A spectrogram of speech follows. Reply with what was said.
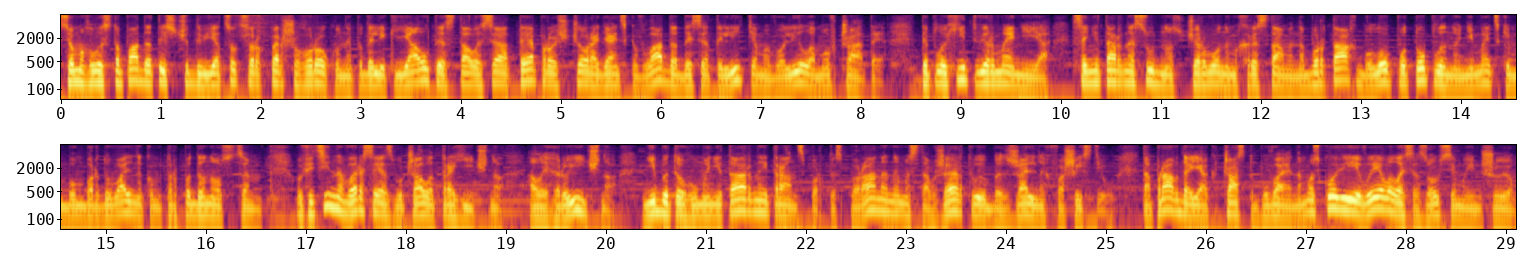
7 листопада 1941 року неподалік Ялти сталося те, про що радянська влада десятиліттями воліла мовчати. Теплохід Вірменія, санітарне судно з червоними хрестами на бортах, було потоплено німецьким бомбардувальником-торпедоносцем. Офіційна версія звучала трагічно, але героїчно, нібито гуманітарний транспорт із пораненими став жертвою безжальних фашистів. Та правда, як часто буває на Московії, виявилася зовсім іншою.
